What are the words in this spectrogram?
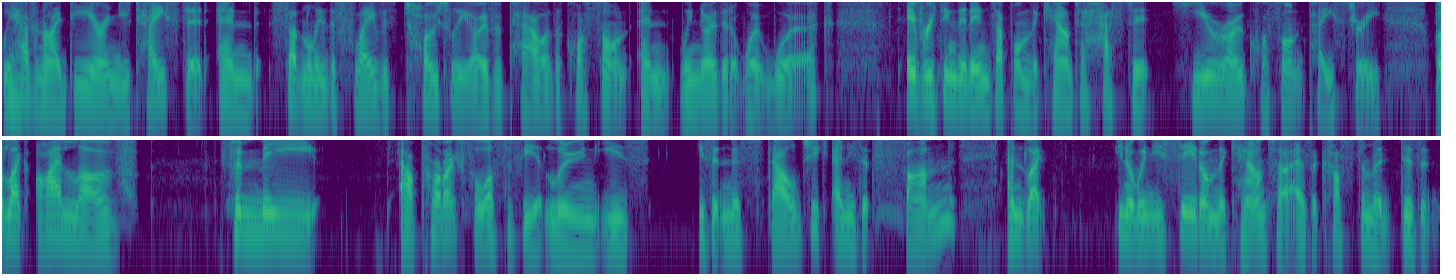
we have an idea and you taste it, and suddenly the flavors totally overpower the croissant, and we know that it won't work. Everything that ends up on the counter has to hero croissant pastry. But like, I love, for me, our product philosophy at Lune is is it nostalgic and is it fun? And like, you know, when you see it on the counter as a customer, does it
